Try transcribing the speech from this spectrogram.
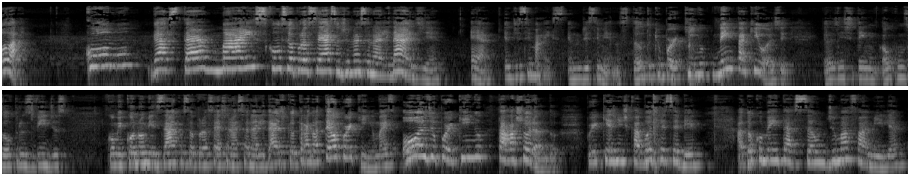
Olá! Como gastar mais com seu processo de nacionalidade? É, eu disse mais, eu não disse menos. Tanto que o porquinho nem tá aqui hoje. A gente tem alguns outros vídeos como economizar com o seu processo de nacionalidade, que eu trago até o porquinho, mas hoje o porquinho tá lá chorando, porque a gente acabou de receber a documentação de uma família.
